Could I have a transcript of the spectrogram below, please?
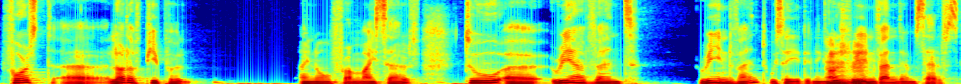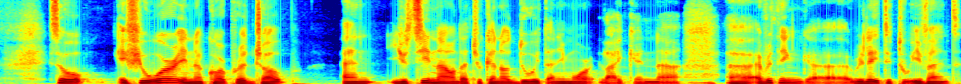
forced uh, a lot of people, I know from myself, to uh, reinvent, reinvent, we say it in English, reinvent themselves. So if you were in a corporate job, and you see now that you cannot do it anymore like in uh, uh, everything uh, related to event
